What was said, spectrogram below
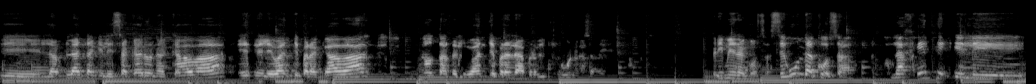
eh, la plata que le sacaron a Cava es relevante para Cava y no tan relevante para la provincia de Buenos Aires. Primera cosa. Segunda cosa, la gente que le,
